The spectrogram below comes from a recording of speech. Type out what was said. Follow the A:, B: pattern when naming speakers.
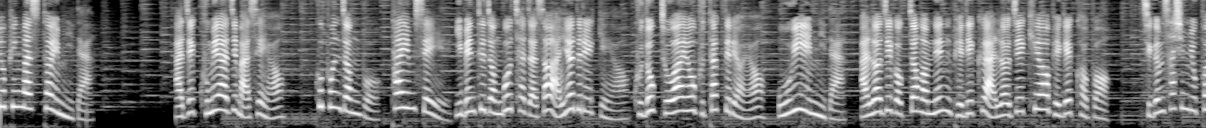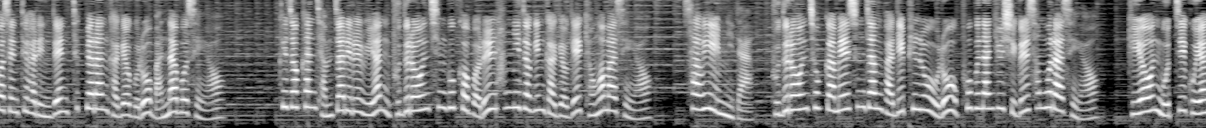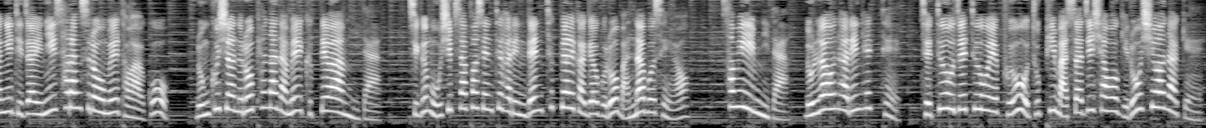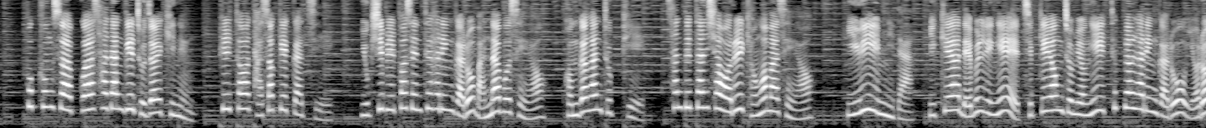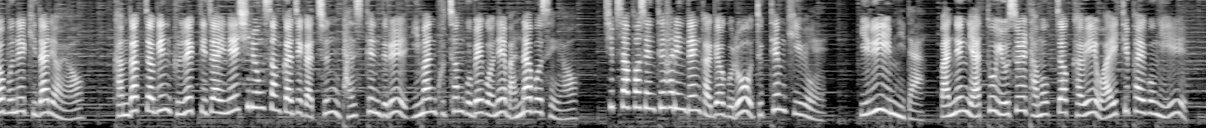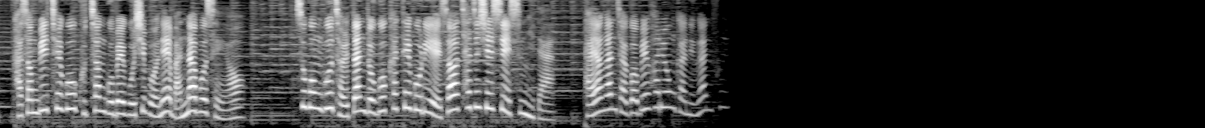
A: 쇼핑마스터입니다. 아직 구매하지 마세요. 쿠폰 정보, 타임 세일, 이벤트 정보 찾아서 알려드릴게요. 구독, 좋아요 부탁드려요. 5위입니다. 알러지 걱정 없는 베디크 알러지 케어 베개 커버. 지금 46% 할인된 특별한 가격으로 만나보세요. 쾌적한 잠자리를 위한 부드러운 침구 커버를 합리적인 가격에 경험하세요. 4위입니다. 부드러운 촉감의 순잠 바디 필로우로 포근한 휴식을 선물하세요. 귀여운 모찌 고양이 디자인이 사랑스러움을 더하고 롱쿠션으로 편안함을 극대화합니다. 지금 54% 할인된 특별 가격으로 만나보세요. 3위입니다. 놀라운 할인 혜택. ZOZOFO 두피 마사지 샤워기로 시원하게. 폭풍 수압과 4단계 조절 기능. 필터 5개까지. 61% 할인가로 만나보세요. 건강한 두피. 산뜻한 샤워를 경험하세요. 2위입니다. 이케아 네블링의 집게형 조명이 특별 할인가로 여러분을 기다려요. 감각적인 블랙 디자인의 실용성까지 갖춘 단스탠드를 29,900원에 만나보세요. 14% 할인된 가격으로 득템 기회. 1위입니다. 만능 야토 요술 다목적 가위 YT8021 가성비 최고 9,950원에 만나보세요. 수공구 절단 도구 카테고리에서 찾으실 수 있습니다. 다양한 작업에 활용 가능한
